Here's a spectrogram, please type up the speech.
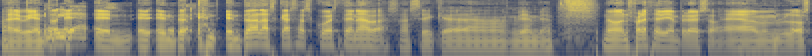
Madre mía, en, to- Movidas. en- en- en to- en- en todas las casas cuesten habas, así que bien, bien. No, nos parece bien, pero eso, em, los,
